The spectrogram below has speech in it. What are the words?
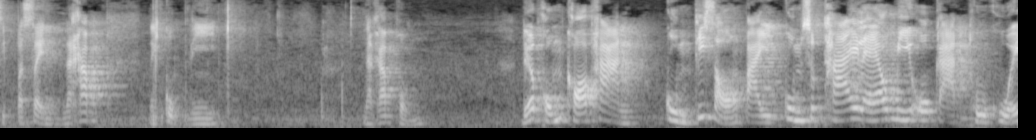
สิบเปอร์เซ็นต์นะครับ ในกลุ่มนี้นะครับผม เดี๋ยวผมขอผ่านกลุ่มที่ 2 ไปกลุ่มสุดท้ายแล้วมีโอกาสถูกหวย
